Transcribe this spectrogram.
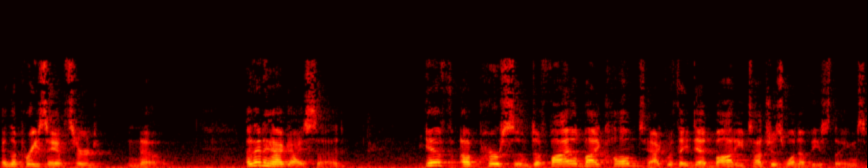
And the priest answered, No. And then Haggai said, If a person defiled by contact with a dead body touches one of these things,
